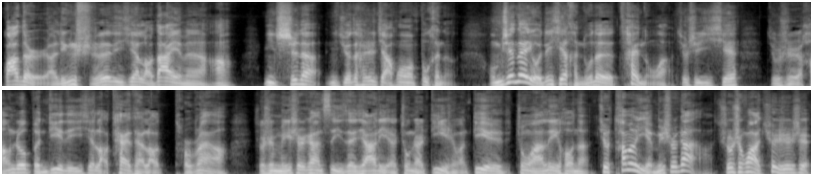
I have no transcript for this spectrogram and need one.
瓜子儿啊、零食的那些老大爷们啊，你吃的你觉得还是假货吗？不可能。我们现在有那些很多的菜农啊，就是一些就是杭州本地的一些老太太、老头们啊。就是没事干，自己在家里种点地是吧？地种完了以后呢，就他们也没事干啊。说实话，确实是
